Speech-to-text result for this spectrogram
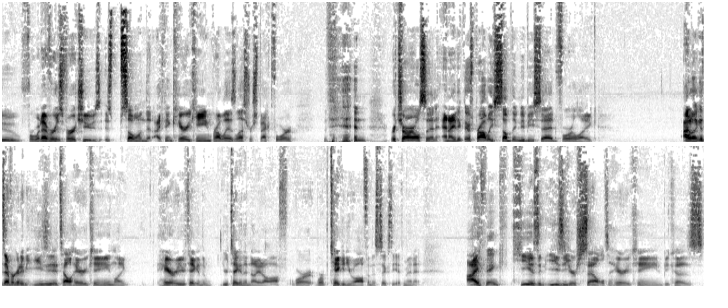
who, for whatever his virtues, is someone that I think Harry Kane probably has less respect for than Richarlison. And I think there's probably something to be said for like, I don't think it's ever going to be easy to tell Harry Kane like, Harry, you're taking the you're taking the night off, or we're taking you off in the 60th minute. I think he is an easier sell to Harry Kane because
